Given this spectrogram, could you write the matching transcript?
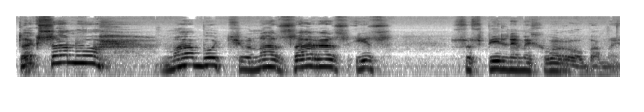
Так само, мабуть, у нас зараз із суспільними хворобами.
